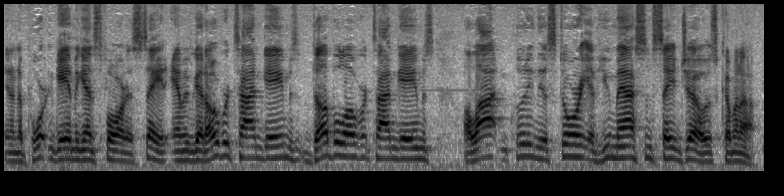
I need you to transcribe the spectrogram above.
in an important game against Florida State. And we've got overtime games, double overtime games, a lot, including the story of UMass and St. Joe's coming up.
